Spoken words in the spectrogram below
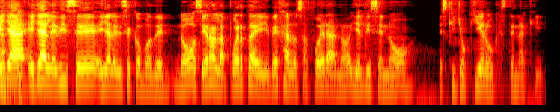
ella, ella le dice, ella le dice como de, no, cierra la puerta y déjalos afuera, ¿no? Y él dice, no, es que yo quiero que estén aquí.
